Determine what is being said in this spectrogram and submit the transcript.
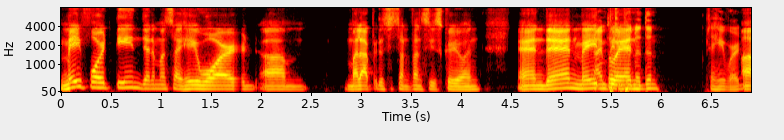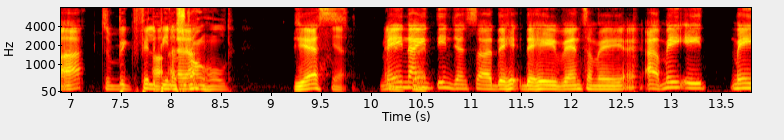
May 14 diyan naman sa Hayward um malapit sa San Francisco yon and then May I'm 20 Filipino dun. Sa Hayward. Ah, ah. It's a big Filipino ano? stronghold. Yes. Yeah. May go 19 diyan sa The, The Haven sa May ah, May 8 May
